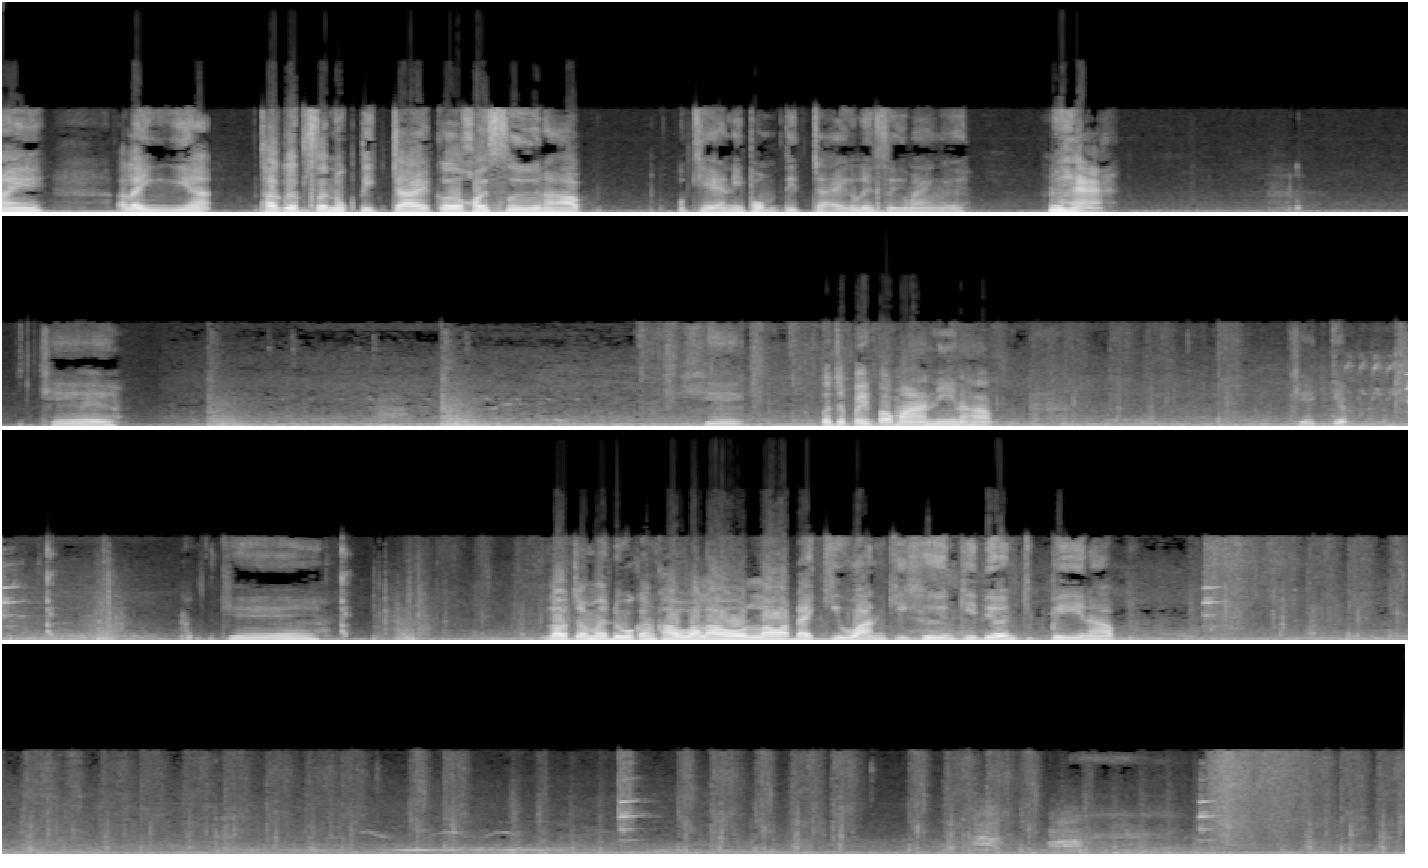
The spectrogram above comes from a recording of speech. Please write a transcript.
อะไรอย่างเงี้ย ถ้าเกิดสนุกติดใจก็ค่อยซื้อนะครับ โอเค อันนี้ผมติดใจก็เลยซื้อมาเลยฮะโอเคโอเค ก็จะเป็นประมาณนี้นะครับ เคเก็บโอเคเราจะมาดูกันครับว่าเรารอดได้กี่วันกี่คืน กี่เดือนกี่ปีนะครับ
